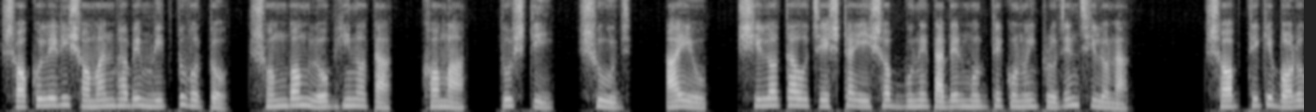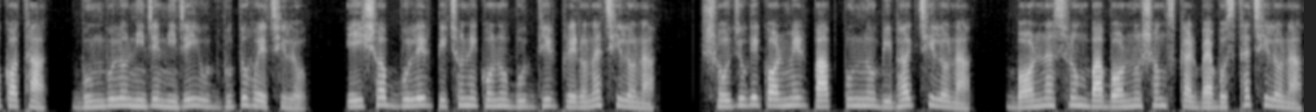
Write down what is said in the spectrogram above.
সকলেরই সমানভাবে মৃত্যু হতো। সঙ্গম লোভহীনতা, ক্ষমা, তুষ্টি, সুজ, আয়ু, শীলতা ও চেষ্টা এইসব গুণে তাদের মধ্যে কোনোই প্রজেন ছিল না। সব থেকে বড় কথা, গুণগুলো নিজে নিজেই উদ্ভূত হয়েছিল। এইসব গুলের পিছনে কোনো বুদ্ধির প্রেরণা ছিল না। সযুগে কর্মের পাপ পুণ্য বিভাগ ছিল না। বর্ণাশ্রম বা বর্ণসংস্কার ব্যবস্থা ছিল না।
